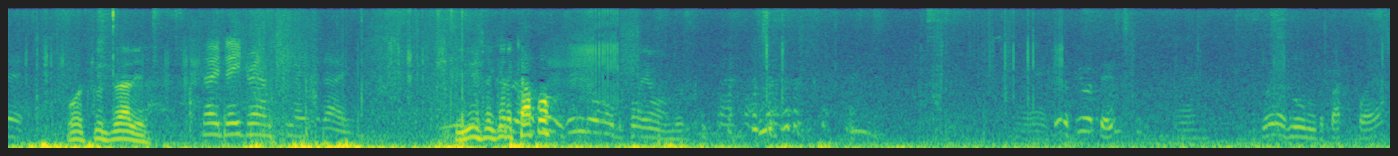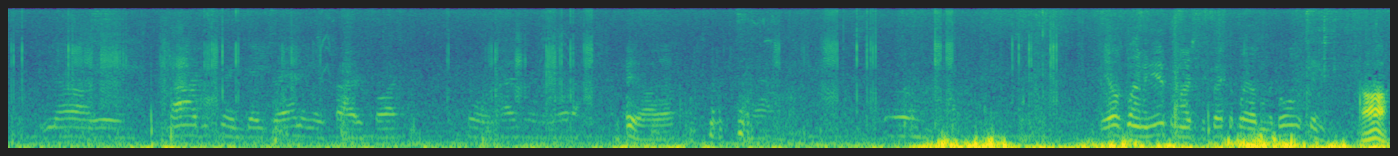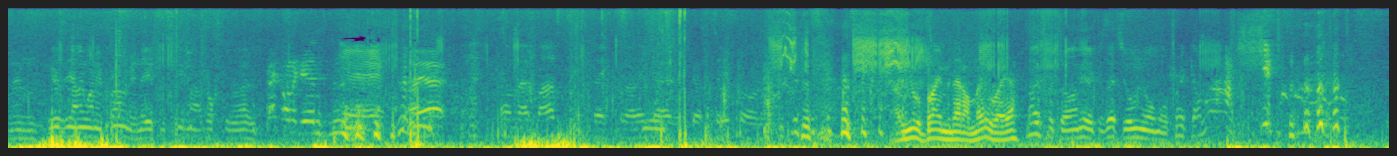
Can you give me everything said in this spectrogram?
mate. Success. Well, good value. No D drowns for me today. You usually get a couple? Get a few at then. Where does normal the back plough? No, yeah. No, I just need D drowning as far as like falling over in the water. Yeah, Yeah, I was blaming you for most of the tractor ploughs on the corner thing. Oh, And then he was the only one in front of me and there's the skid mark off the road. Back on again! Yeah, I, uh, on that last mistake, but I think I overshot people on oh, you were blaming that on me, were you? Most of the time, yeah, because that's your normal trick. I'm, ah, shit!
